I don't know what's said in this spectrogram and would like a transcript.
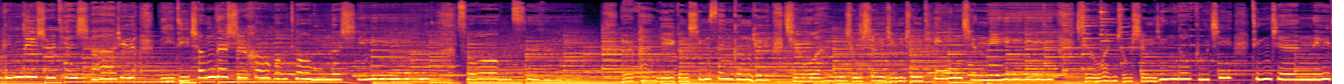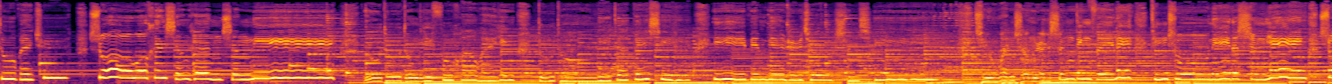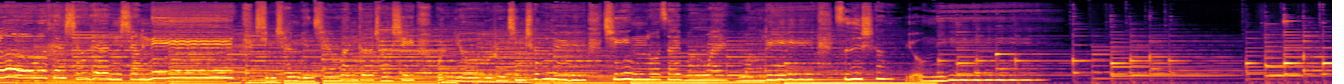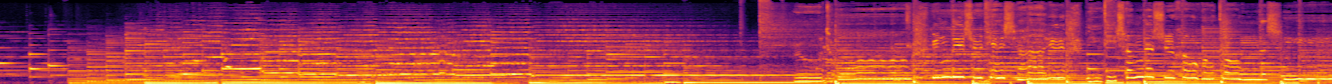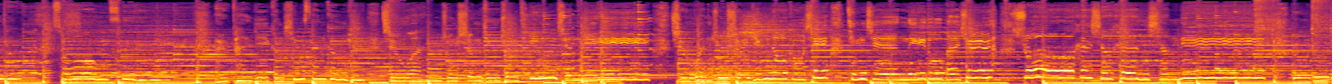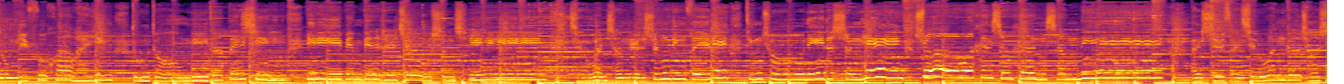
云低时天下雨，你低唱的时候我动了心，更新三更雨，千万种声音中听见你，千万种声音都孤寂，听见你独白句，说我很想很想你，如读懂一幅画外音，读懂你的悲喜，一遍遍日久生情。千万场人声鼎沸里，听出想你。心缠绵千万个朝夕，温柔如倾城雨，轻落在梦外梦里，此生有你。低唱的时候我动了心。从此耳畔一更新三更雨，千万种声音中听见你，千万种声音都哭泣，听见你读白句，说我很想很想你。如读懂一幅画外音，读懂你的悲喜，一遍遍日久生情。千万场人声鼎沸里，听出你的声音，说我很想很想你。爱是在千万个朝夕，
